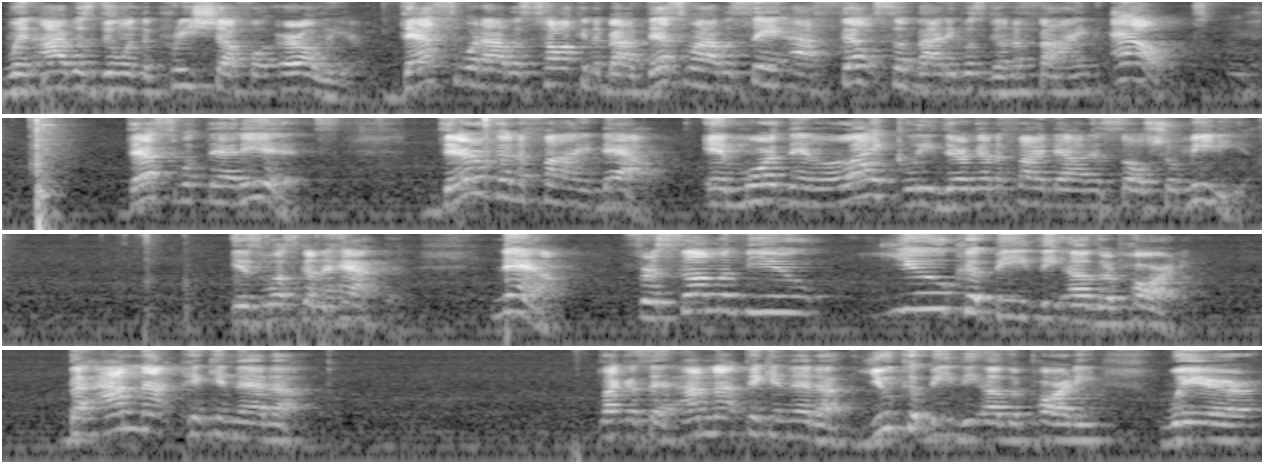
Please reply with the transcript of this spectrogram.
when I was doing the pre-shuffle earlier. That's what I was talking about. That's why I was saying I felt somebody was going to find out. That's what that is. They're going to find out. And more than likely, they're going to find out in social media is what's going to happen. Now, for some of you, you could be the other party, but I'm not picking that up. Like I said, I'm not picking that up. You could be the other party where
